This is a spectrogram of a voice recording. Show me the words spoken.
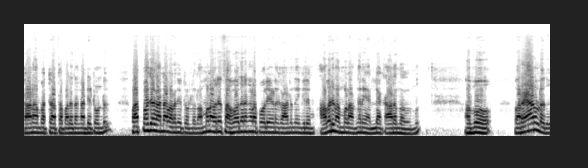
കാണാൻ പറ്റാത്ത പലതും കണ്ടിട്ടുണ്ട്. പത്മജ തന്നെ പറഞ്ഞിട്ടുണ്ട്. നമ്മൾ അവരെ സഹോദരങ്ങളെ പോലെയാണ് കാണുന്നതെങ്കിലും അവർ നമ്മൾ അങ്ങനെയല്ല കാണുന്നതെന്ന്. അപ്പോൾ പറയാനുള്ളത്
